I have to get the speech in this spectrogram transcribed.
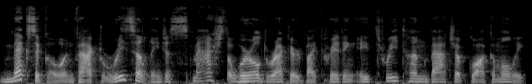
Mexico, in fact, recently just smashed the world record by creating a three ton batch of guacamole.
